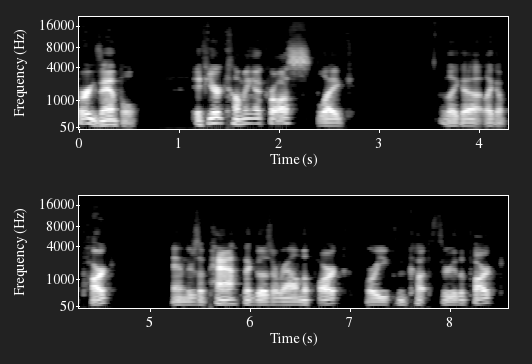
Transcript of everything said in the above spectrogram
For example, if you're coming across like like a like a park and there's a path that goes around the park or you can cut through the park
